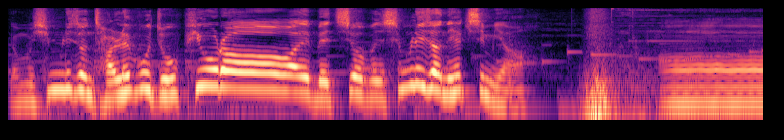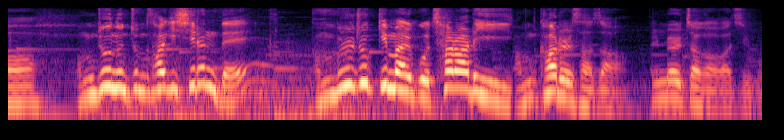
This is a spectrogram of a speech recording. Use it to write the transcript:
한번 심리전 잘 해보죠. 피오라와의 매치업은 심리전이 핵심이야. 아... 검조는 좀 사기 싫은데? 감불조끼 말고 차라리 암카를 사자. 필멸자 가가지고.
